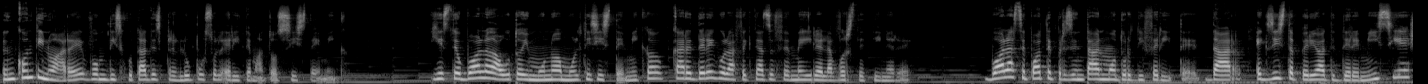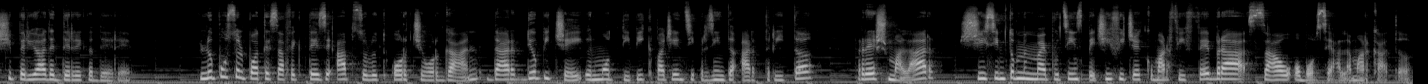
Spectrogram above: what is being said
În continuare, vom discuta despre lupusul eritematos sistemic. Este o boală autoimună multisistemică care de regulă afectează femeile la vârste tinere. Boala se poate prezenta în moduri diferite, dar există perioade de remisie și perioade de recădere. Lupusul poate să afecteze absolut orice organ, dar de obicei, în mod tipic, pacienții prezintă artrită, reș malar și simptome mai puțin specifice, cum ar fi febra sau oboseala marcată.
